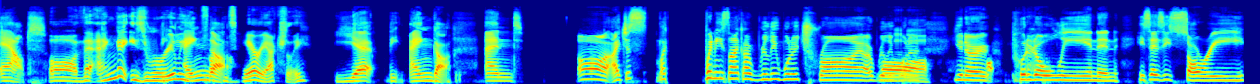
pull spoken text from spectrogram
out. oh the anger is really anger. scary actually Yeah, the anger. And oh, I just like when he's like, I really want to try. I really want to, Oh, you know, put it all in. And he says he's sorry.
